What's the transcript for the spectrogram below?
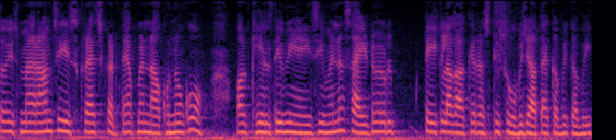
तो इसमें आराम से ये स्क्रैच करते हैं अपने नाखूनों को और खेलते भी हैं। इसी में ना साइड में टेक लगा के रस्टी सो भी जाता है कभी कभी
